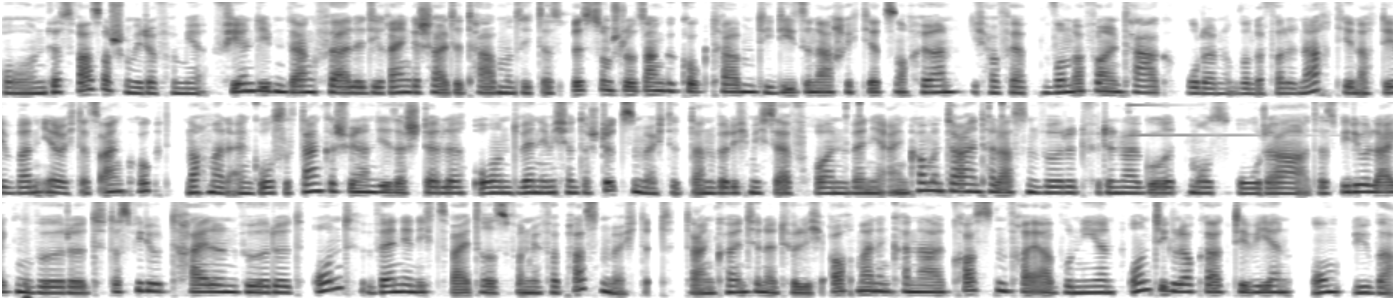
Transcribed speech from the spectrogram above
Und das war's auch schon wieder von mir. Vielen lieben Dank für alle, die reingeschaltet haben und sich das bis zum Schluss angeguckt haben, die diese Nachricht jetzt noch hören. Ich hoffe, ihr habt einen wundervollen Tag oder eine wundervolle Nacht, je nachdem, wann ihr euch das anguckt. Nochmal ein großes Dankeschön an dieser Stelle. Und wenn ihr mich unterstützen möchtet, dann würde ich mich sehr freuen, wenn ihr einen Kommentar hinterlassen würdet für den Algorithmus oder das Video liken würdet, das Video teilen würdet. Und wenn ihr nichts weiteres von mir verpassen möchtet, dann könnt ihr natürlich auch meinen Kanal kostenfrei abonnieren und die Glocke aktivieren, um über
